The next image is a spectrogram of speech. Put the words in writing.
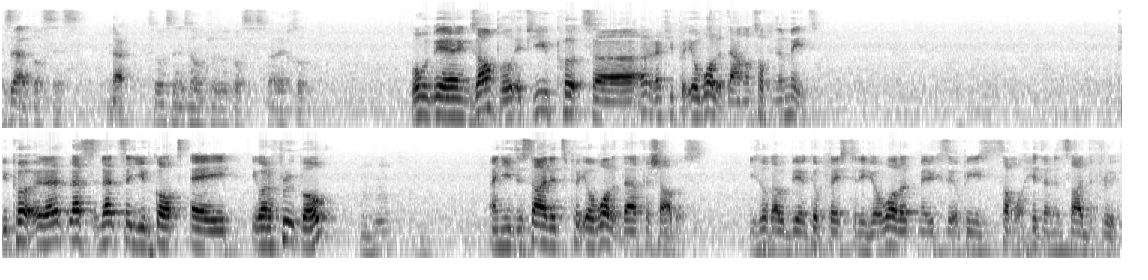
Is that a bosses? No. So what's an example of a bosses for Eichel? What would be an example if you put, uh, I don't know, if you put your wallet down on top of the meat? If you put, let's let's say you've got a you got a fruit bowl, mm-hmm. and you decided to put your wallet there for Shabbos. You thought that would be a good place to leave your wallet, maybe because it will be somewhat hidden inside the fruit.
